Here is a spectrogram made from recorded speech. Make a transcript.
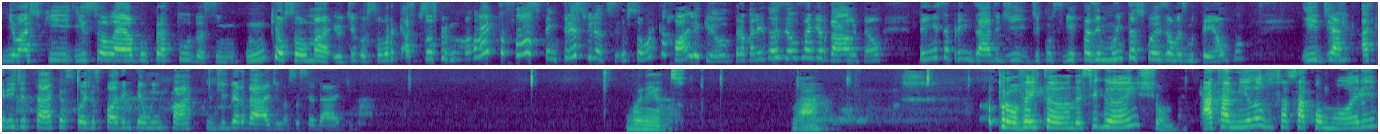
E eu acho que isso eu levo para tudo, assim. Um, que eu sou uma... Eu digo, eu sou... As pessoas perguntam, como é que tu faz? Tem três filhos. Eu sou workaholic, eu trabalhei 12 anos na Gerdau. Então, tem esse aprendizado de, de conseguir fazer muitas coisas ao mesmo tempo e de acreditar que as coisas podem ter um impacto de verdade na sociedade. Bonito. Tá. Aproveitando esse gancho, a Camila Sacomori,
